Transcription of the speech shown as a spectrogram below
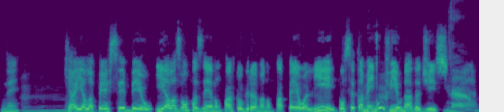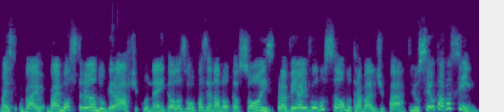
né? Uhum. Que aí ela percebeu. E elas vão fazendo um partograma num papel ali, você também uhum. não viu nada disso. Não. Mas vai, vai mostrando o gráfico, né? Então elas vão fazendo anotações para ver a evolução do trabalho de parto. E o seu estava assim,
